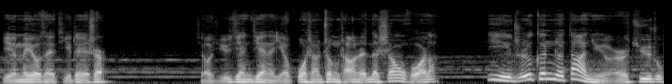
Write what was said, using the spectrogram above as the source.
也没有再提这事儿。小菊渐渐的也过上正常人的生活了，一直跟着大女儿居住。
